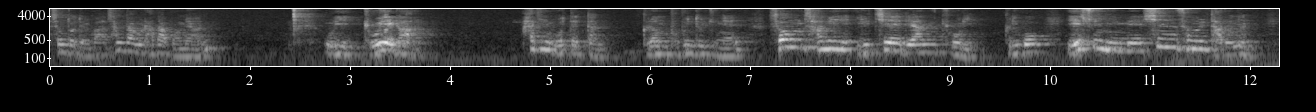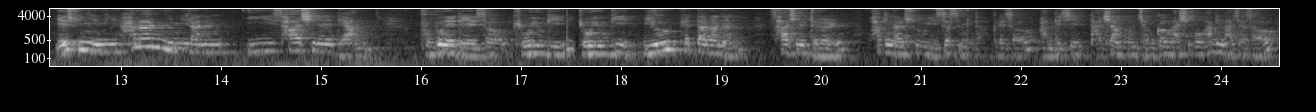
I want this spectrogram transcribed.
성도들과 상담을 하다 보면 우리 교회가 하지 못했던 그런 부분들 중에 성삼위일체에 대한 교리 그리고 예수님의 신성을 다루는 예수님이 하나님이라는 이 사실에 대한 부분에 대해서 교육이 교육이 미흡했다라는 사실들을 확인할 수 있었습니다. 그래서 반드시 다시 한번 점검하시고 확인하셔서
